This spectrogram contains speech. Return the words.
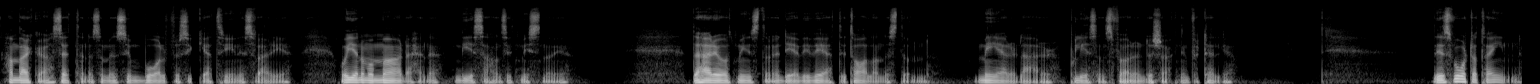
Han verkar ha sett henne som en symbol för psykiatrin i Sverige och genom att mörda henne visar han sitt missnöje. Det här är åtminstone det vi vet i talande stund. Mer lär polisens förundersökning förtälja. Det är svårt att ta in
